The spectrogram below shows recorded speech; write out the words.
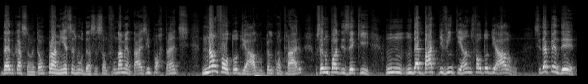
da Educação. Então, para mim, essas mudanças são fundamentais, importantes. Não faltou diálogo, pelo contrário. Você não pode dizer que um, um debate de 20 anos faltou diálogo. Se depender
